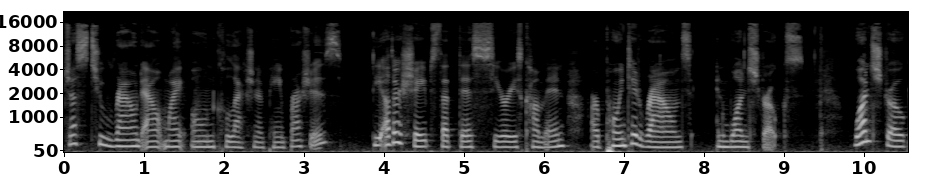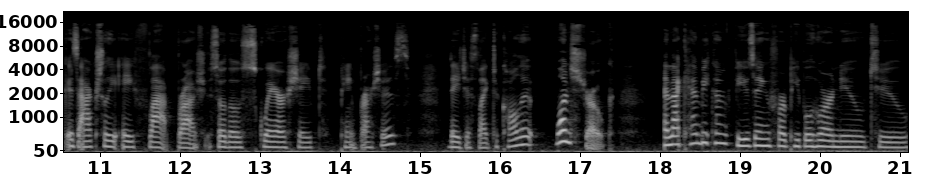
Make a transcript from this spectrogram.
just to round out my own collection of paintbrushes. The other shapes that this series come in are pointed rounds and one strokes. One stroke is actually a flat brush, so those square shaped paintbrushes, they just like to call it one stroke. And that can be confusing for people who are new to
